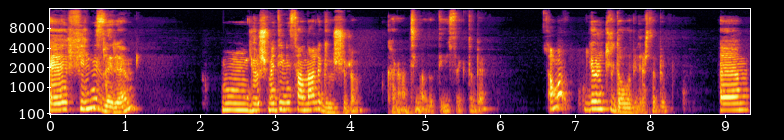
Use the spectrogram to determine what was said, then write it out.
e, film izlerim. Hmm, görüşmediğim insanlarla görüşürüm. Karantinada değilsek tabii. Ama görüntülü de olabilir tabii. Ee,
